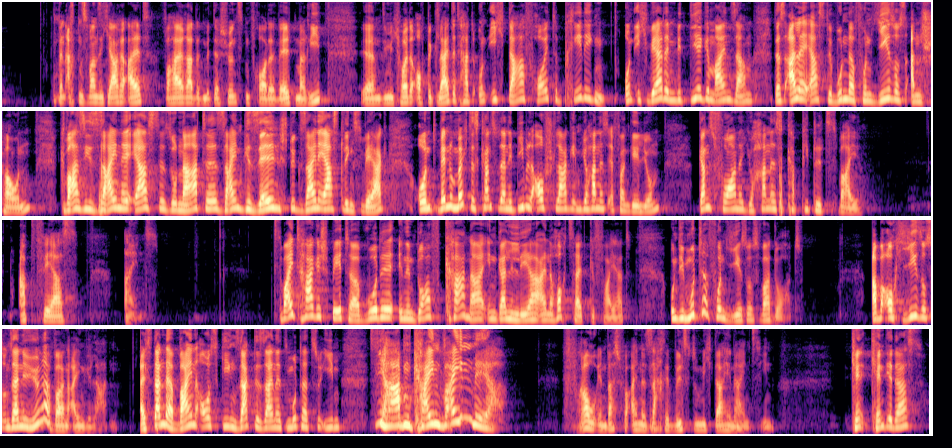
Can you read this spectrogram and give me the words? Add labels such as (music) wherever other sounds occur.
Ich bin 28 Jahre alt, verheiratet mit der schönsten Frau der Welt, Marie, ähm, die mich heute auch begleitet hat. Und ich darf heute predigen. Und ich werde mit dir gemeinsam das allererste Wunder von Jesus anschauen. Quasi seine erste Sonate, sein Gesellenstück, sein Erstlingswerk. Und wenn du möchtest, kannst du deine Bibel aufschlagen im Johannesevangelium. Ganz vorne Johannes Kapitel 2, Abvers 1. Zwei Tage später wurde in dem Dorf Kana in Galiläa eine Hochzeit gefeiert und die Mutter von Jesus war dort. Aber auch Jesus und seine Jünger waren eingeladen. Als dann der Wein ausging, sagte seine Mutter zu ihm, Sie haben kein Wein mehr. Frau, in was für eine Sache willst du mich da hineinziehen? Kennt ihr das?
